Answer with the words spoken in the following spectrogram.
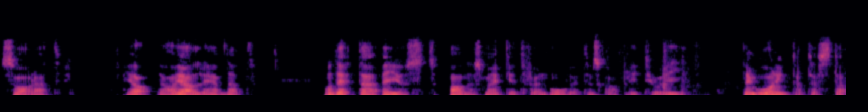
svara att ja, det har jag aldrig hävdat. Och detta är just adelsmärket för en ovetenskaplig teori. Den går inte att testa.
